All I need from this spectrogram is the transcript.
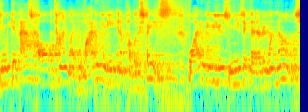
You know, we get asked all the time, like, why do we meet in a public space? Why do we use music that everyone knows?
